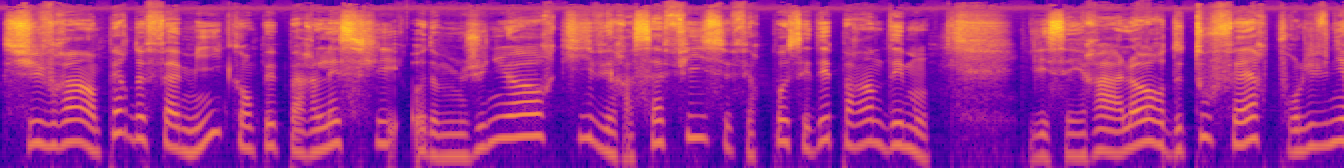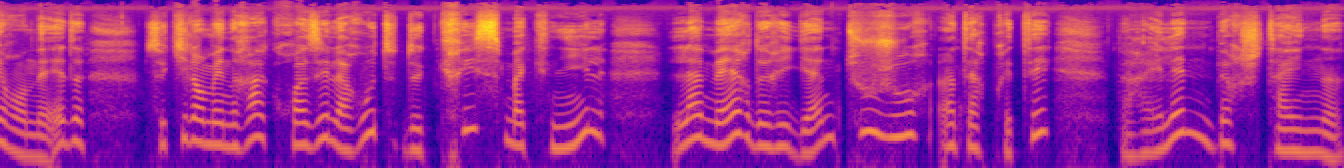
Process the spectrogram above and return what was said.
suivra un père de famille campé par Leslie Odom Jr. qui verra sa fille se faire posséder par un démon. Il essayera alors de tout faire pour lui venir en aide, ce qui l'emmènera à croiser la route de Chris McNeil, la mère de Regan, toujours interprétée par Helen Burstein.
